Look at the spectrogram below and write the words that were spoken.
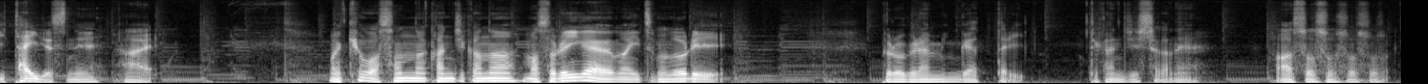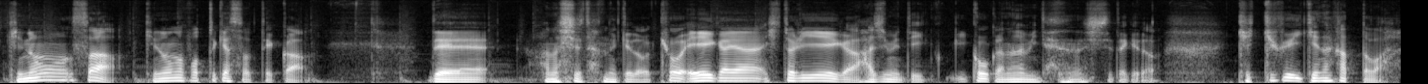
いたいですね。はい。まあ今日はそんな感じかな。まあそれ以外はまいつも通りプログラミングやったりって感じでしたかね。あそうそうそうそう。昨日さ昨日のポッドキャストっていうかで話してたんだけど今日映画や一人映画初めて行こうかなみたいな話してたけど結局行けなかったわ。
